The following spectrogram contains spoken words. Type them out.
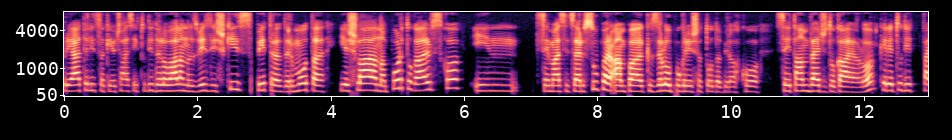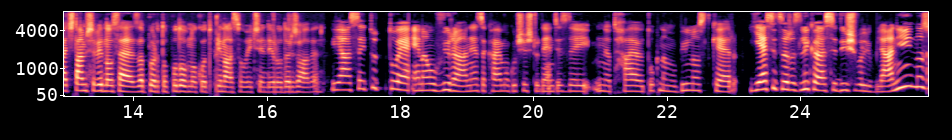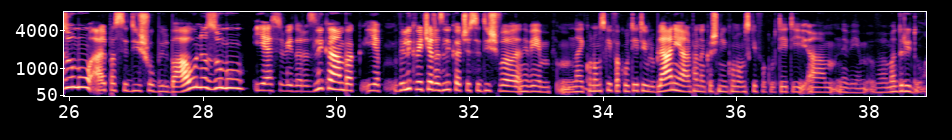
Prijateljica, ki je včasih tudi delovala na zvezdi Škis, Petra Dermota, je šla na Portugalsko in se ima sicer super, ampak zelo pogreša to, da bi lahko se je tam več dogajalo, ker je tudi pač tam še vedno vse zaprto, podobno kot pri nas v večjem delu države. Ja, sej tudi to je ena ovira, ne, zakaj mogoče študenti zdaj ne odhajajo toliko na mobilnost, ker je sicer razlika, ali sediš v Ljubljani na Zumu ali pa sediš v Bilbao na Zumu. Je seveda razlika, ampak je veliko večja razlika, če sediš v, vem, na ekonomski fakulteti v Ljubljani ali pa na kakšni ekonomski fakulteti um, vem, v Madridu.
